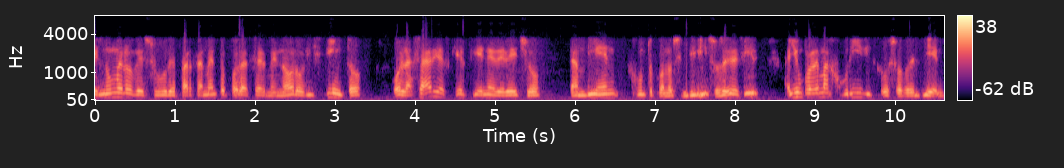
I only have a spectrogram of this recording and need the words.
el número de su departamento pueda ser menor o distinto, o las áreas que él tiene derecho también junto con los individuos. Es decir, hay un problema jurídico sobre el bien.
